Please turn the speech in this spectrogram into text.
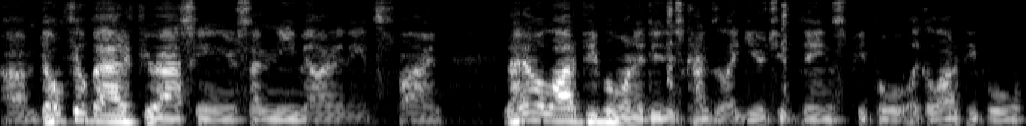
Um, don't feel bad if you're asking you're sending an email or anything. It's fine. And I know a lot of people want to do these kinds of like YouTube things. People like a lot of people,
